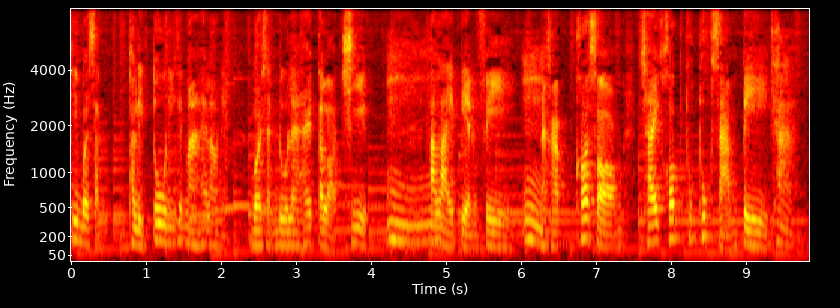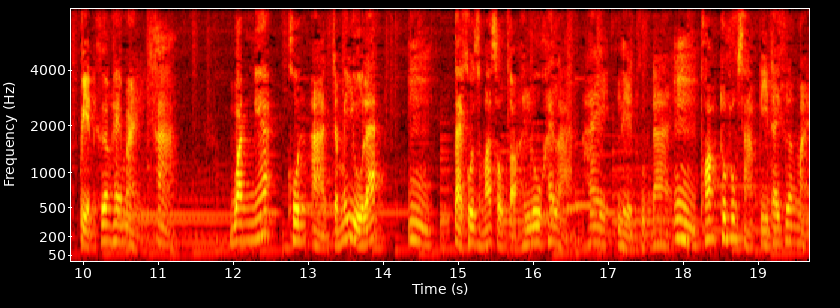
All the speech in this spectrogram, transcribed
ที่บริษัท ผลิตตู้นี้ขึ้นมาให้เราเนี่ยบริษัทดูแลให้ตลอดชีพอืมอะไหล่เปลี่ยนฟรีอืมนะครับ ข้อ 2 ใช้ครบทุก ๆ 3 ปีค่ะเปลี่ยนเครื่องให้ใหม่ค่ะวันเนี้ยคุณอาจจะไม่อยู่แล้วอืมแต่คุณสามารถส่งต่อให้ลูกให้หลานให้เหรียญคุณได้อืมเพราะทุกๆ 3 ปีได้เครื่องใหม่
